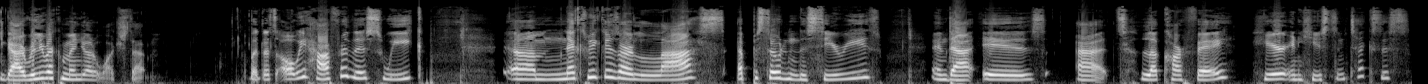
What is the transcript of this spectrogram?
yeah, I really recommend y'all to watch that. But that's all we have for this week. Um, next week is our last episode in the series, and that is at La Carafe here in Houston, Texas.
